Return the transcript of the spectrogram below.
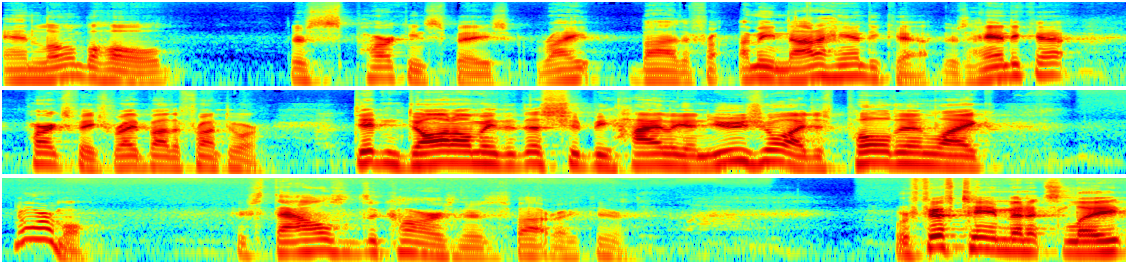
and lo and behold, there's this parking space right by the front. I mean, not a handicap. There's a handicap park space right by the front door didn't dawn on me that this should be highly unusual. I just pulled in like normal. There's thousands of cars, and there's a spot right there. We're 15 minutes late,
